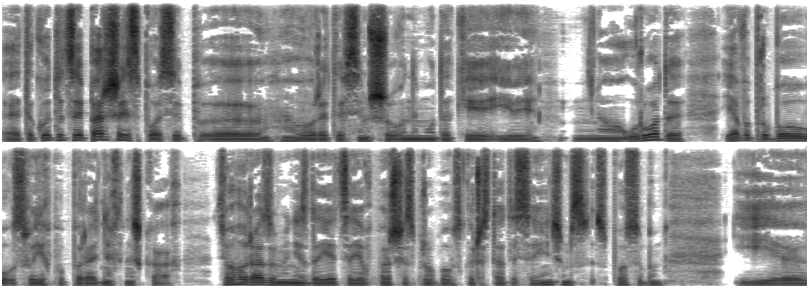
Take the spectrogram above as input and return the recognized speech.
Е, так от цей перший спосіб е, говорити всім, що вони мудаки і е, уроди, я випробовував у своїх попередніх книжках. Цього разу, мені здається, я вперше спробував скористатися іншим способом і е,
